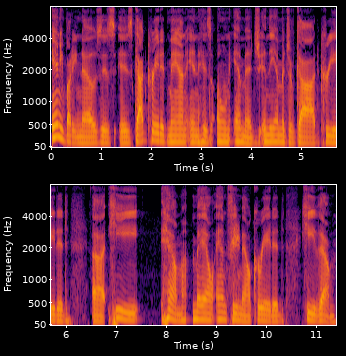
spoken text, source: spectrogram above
anybody knows is is God created man in his own image, in the image of God created uh, he him, male and female, created he them.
